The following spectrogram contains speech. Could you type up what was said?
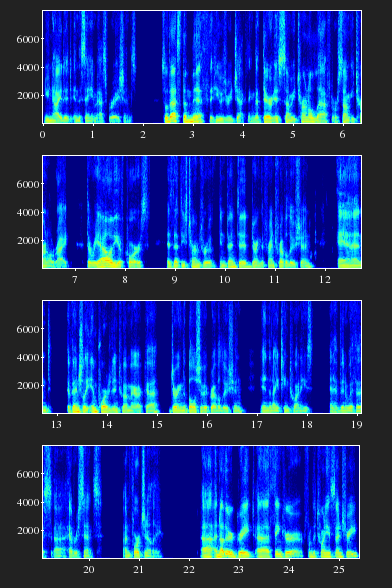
united in the same aspirations. So that's the myth that he was rejecting that there is some eternal left or some eternal right. The reality, of course, is that these terms were invented during the French Revolution and eventually imported into America during the Bolshevik Revolution in the 1920s and have been with us uh, ever since, unfortunately. Uh, another great uh, thinker from the 20th century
